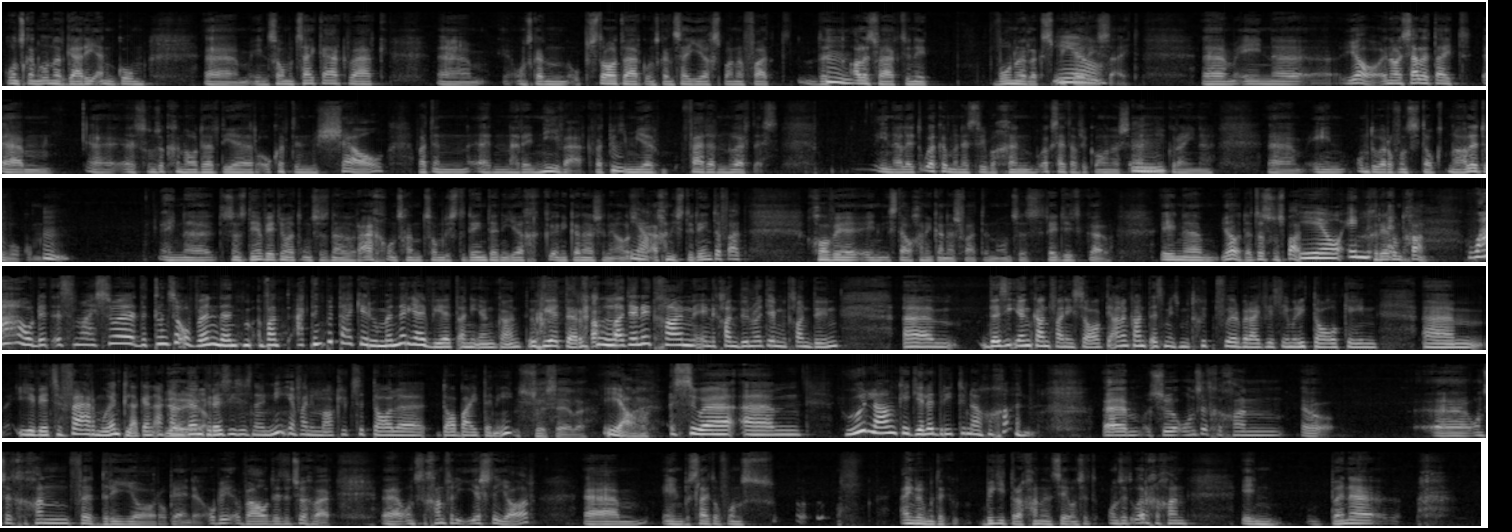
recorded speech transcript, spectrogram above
Ons kan onder Gary inkom. Ehm um, en saam met sy kerk werk. Ehm um, ons kan op straat werk, ons kan sy jeugspanne vat. Dit mm. alles werk toe net wonderlik speakeries ja. uit. Ehm um, en uh, ja, in daai selfde tyd ehm um, uh, is ons ook genader deur Okkert en Michelle wat in in Renie werk wat bietjie mm. meer verder noord is. En hulle het ook 'n ministry begin, ook Suid-Afrikaners mm. in Oekraïne. Ehm um, en om te hoor of ons dalk na hulle toe wil kom. Mm. En uh soos net weet jy wat ons is nou reg, ons gaan saam die studente en die jeug en die kinders en alles. Ja. Ek gaan die studente vat. Gaan we en stel gaan die kinders vat en ons is ready to go. En ehm um, ja, dit is ons pad. Ja, en gereed om te gaan. Wow, dit is my so dit klink so opwindend want ek dink baie keer hoe minder jy weet aan die een kant, hoe beter. Laat jy net gaan en gaan doen wat jy moet gaan doen. Ehm um, dis die een kant van die saak. Die ander kant is mens moet goed voorberei wees, jy moet die taal ken. Ehm um, jy weet so ver moontlik en ek kan ja, ja, dink ja. Russies is nou nie een van die maklikste tale daar buite nie. So sê hulle. Ja. So ehm um, hoe lank het julle drie toe nou gegaan? Ehm um, so ons het gegaan uh, uh ons het gegaan vir 3 jaar op die einde. Op die, wel dit het so gewerk. Uh ons het gegaan vir die eerste jaar ehm um, en besluit of ons eintlik moet ek bietjie terug gaan en sê ons het ons het oorgegaan en binne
